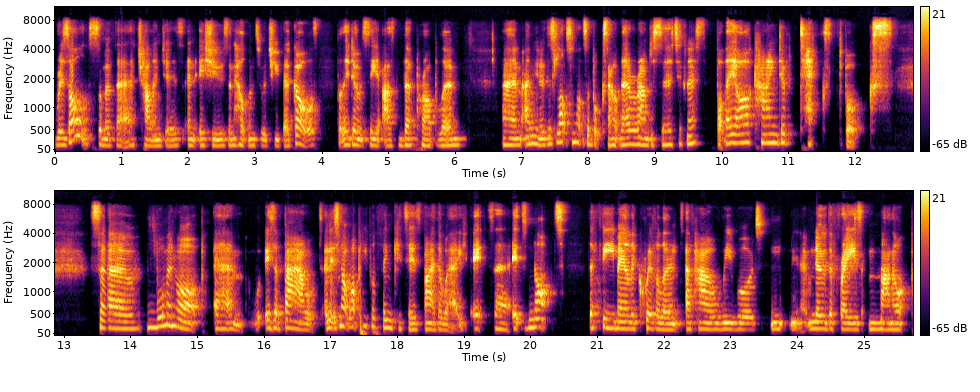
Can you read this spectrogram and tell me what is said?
resolve some of their challenges and issues and help them to achieve their goals, but they don't see it as the problem. Um, and, you know, there's lots and lots of books out there around assertiveness, but they are kind of textbooks. So, Woman Up um, is about, and it's not what people think it is, by the way. It's uh, it's not the female equivalent of how we would, you know, know the phrase "man up."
